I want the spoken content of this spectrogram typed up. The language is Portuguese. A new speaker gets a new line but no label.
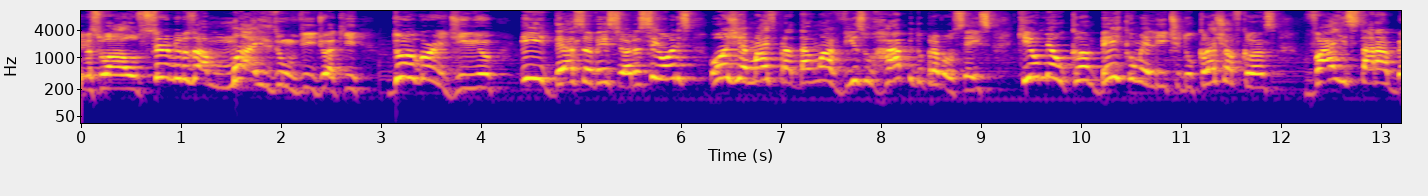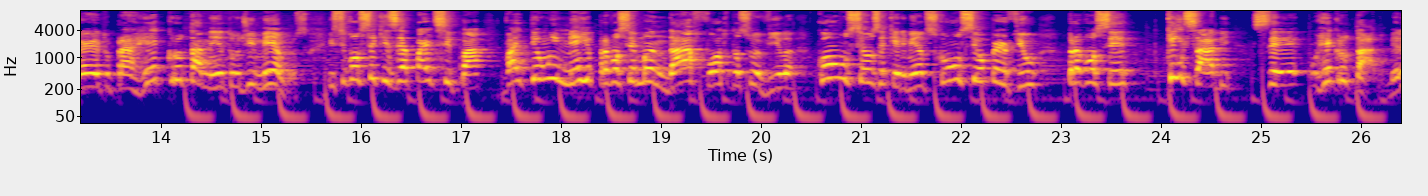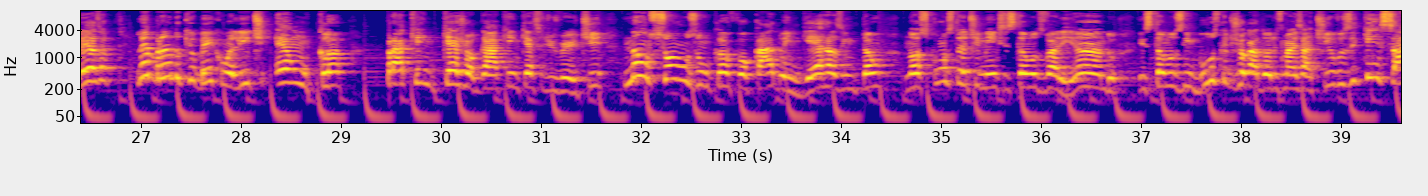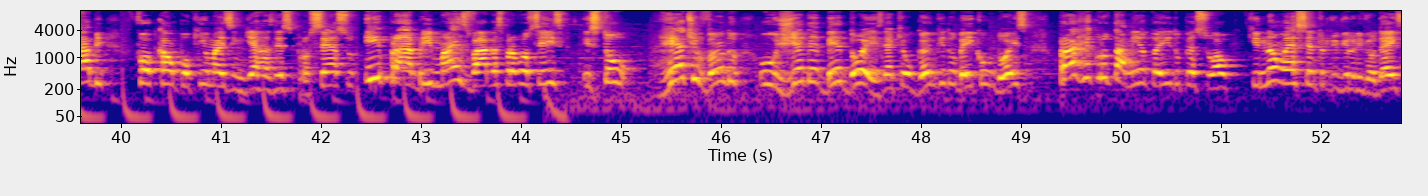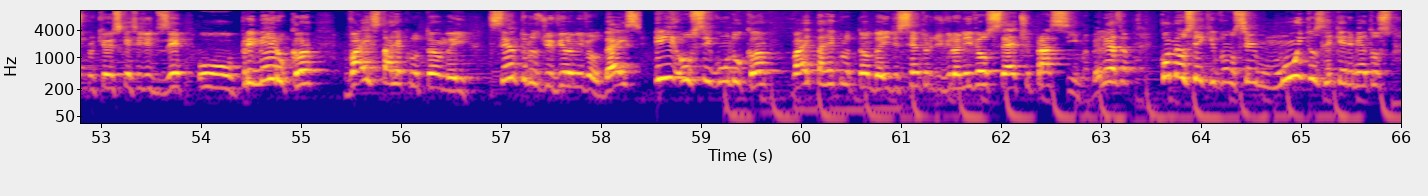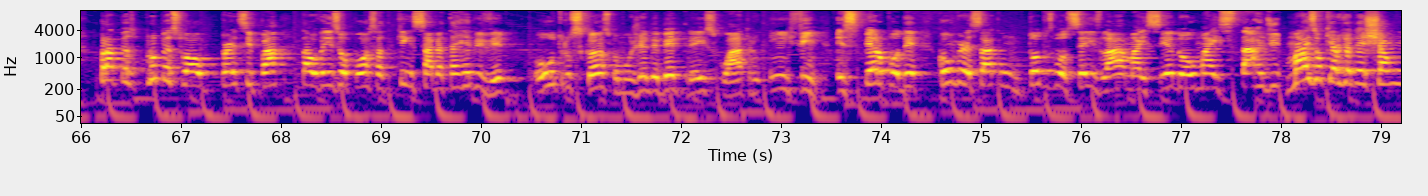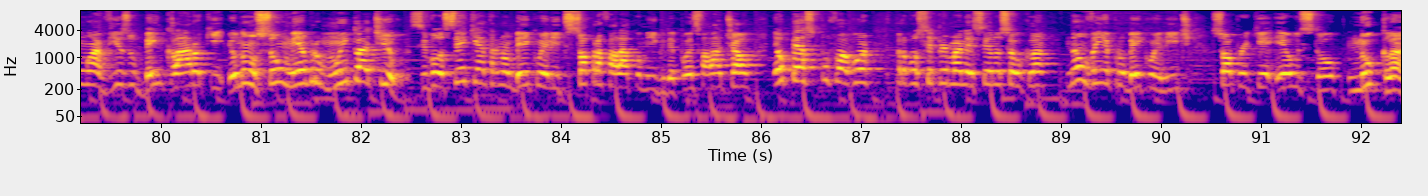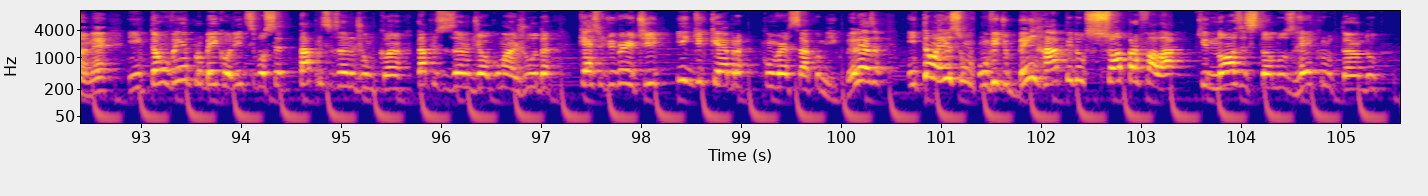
aí pessoal, sejam bem-vindos a mais um vídeo aqui do Gordinho e dessa vez, senhoras e senhores, hoje é mais para dar um aviso rápido para vocês que o meu clã Bacon Elite do Clash of Clans vai estar aberto para recrutamento de membros. E se você quiser participar, vai ter um e-mail para você mandar a foto da sua vila com os seus requerimentos, com o seu perfil para você quem sabe ser recrutado, beleza? Lembrando que o Bacon Elite é um clã para quem quer jogar, quem quer se divertir. Não somos um clã focado em guerras, então nós constantemente estamos variando, estamos em busca de jogadores mais ativos e quem sabe focar um pouquinho mais em guerras nesse processo. E para abrir mais vagas para vocês, estou reativando o GDB2, né, que é o Gangue do Bacon 2, para recrutamento aí do pessoal que não é centro de vila nível 10, porque eu esqueci de dizer, o primeiro clã vai estar recrutando aí centros de vila nível 10 e o segundo clã vai estar recrutando aí de centro de vila nível 7 para cima, beleza? Como eu sei que vão ser muitos requerimentos para o pessoal participar, talvez eu possa, quem sabe, até reviver outros clãs como o GDB 3, 4, enfim. Espero poder conversar com todos vocês lá mais cedo ou mais tarde, mas eu quero já deixar um aviso bem claro aqui. Eu não sou um membro muito ativo. Se você que entra no Bacon Elite só para falar comigo e depois falar tchau, eu peço por favor para você permanecer no seu clã. Não venha pro Bacon Elite só porque eu estou no clã, né? Então venha pro Bacon Elite se você tá precisando de um clã, tá precisando de alguma ajuda, quer se divertir e de quebra conversar comigo, beleza? Então é isso, um, um vídeo bem rápido só para falar que nós estamos recrutando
